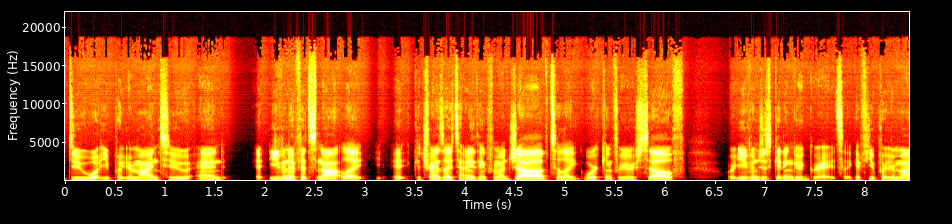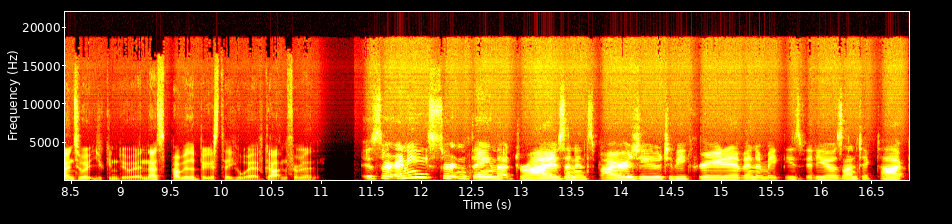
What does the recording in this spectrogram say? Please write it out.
do what you put your mind to and even if it's not like it could translate to anything from a job to like working for yourself or even just getting good grades. Like if you put your mind to it, you can do it. And that's probably the biggest takeaway I've gotten from it. Is there any certain thing that drives and inspires you to be creative and to make these videos on TikTok?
